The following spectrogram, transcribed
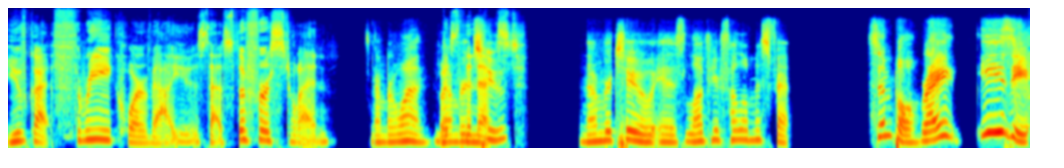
you've got three core values. That's the first one. It's number one. What's number the two. next? Number two is love your fellow misfit. Simple, right? Easy.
